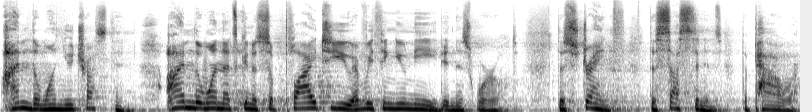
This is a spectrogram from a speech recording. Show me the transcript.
I'm the one you trust in. I'm the one that's going to supply to you everything you need in this world. The strength, the sustenance, the power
